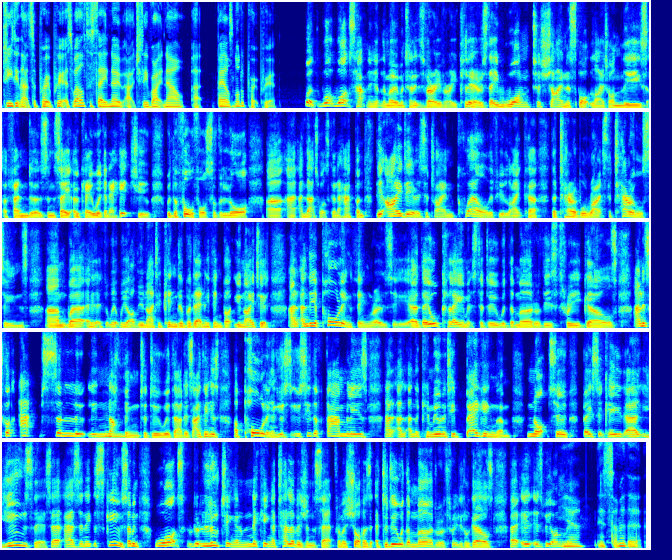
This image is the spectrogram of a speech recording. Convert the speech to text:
do you think that's appropriate as well to say no? Actually, right now, uh, bail's not appropriate. Well, what, what's happening at the moment, and it's very, very clear, is they want to shine a spotlight on these offenders and say, okay, we're going to hit you with the full force of the law, uh, and that's what's going to happen. The idea is to try and quell, if you like, uh, the terrible rights, the terrible scenes um, where uh, we are the United Kingdom, but anything but united. And, and the appalling thing, Rosie, uh, they all claim it's to do with the murder of these three girls, and it's got absolutely mm. nothing mm. to do with that. It's, I think, it's appalling, and you, you see the families and, and, and, the community begging them not to basically uh, use this as an excuse. I mean, what looting and nicking a television set from a shop has to do with the murder of three little girls uh, is, is, beyond yeah, me. Yeah, it's some of the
